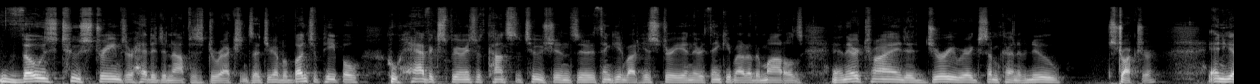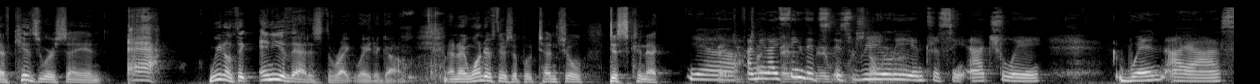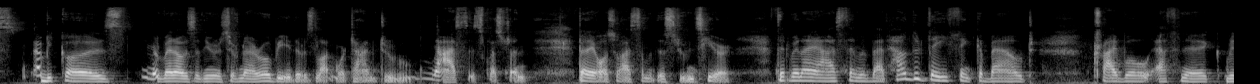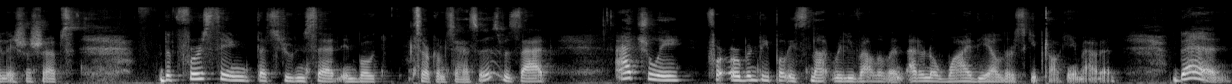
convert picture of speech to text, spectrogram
those two streams are headed in opposite directions. That you have a bunch of people who have experience with constitutions, they're thinking about history and they're thinking about other models, and they're trying to jury rig some kind of new structure. And you have kids who are saying, ah, we don't think any of that is the right way to go. And I wonder if there's a potential disconnect yeah, I mean, I think it's it's really interesting. Actually, when I asked, because when I was at the University of Nairobi, there was a lot more time to ask this question, but I also asked some of the students here that when I asked them about how do they think about tribal ethnic relationships, the first thing that students said in both circumstances was that actually for urban people, it's not really relevant. I don't know why the elders keep talking about it. Then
